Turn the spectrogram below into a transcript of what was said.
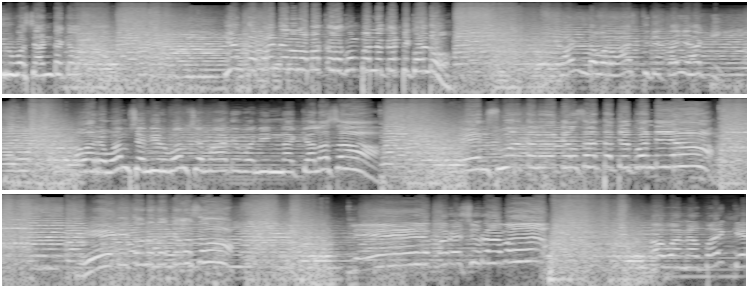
ಮಾಡುತ್ತಿರುವ ಸಣ್ಣ ಕೆಲಸ ಇಂಥ ಬಂಡನ ಮಕ್ಕಳ ಗುಂಪನ್ನು ಕಟ್ಟಿಕೊಂಡು ಕಂಡವರ ಆಸ್ತಿಗೆ ಕೈ ಹಾಕಿ ಅವರ ವಂಶ ನಿರ್ವಂಶ ಮಾಡುವ ನಿನ್ನ ಕೆಲಸ. ಏನ್ ಸೂರತನದ ಕೆಲಸ ಅಂತ ತಿಳ್ಕೊಂಡಿಯಾ? ಹೇಳಿತನದ ಕೆಲಸ. ಪರಶುರಾಮ, ಅವನ ಬಗ್ಗೆ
